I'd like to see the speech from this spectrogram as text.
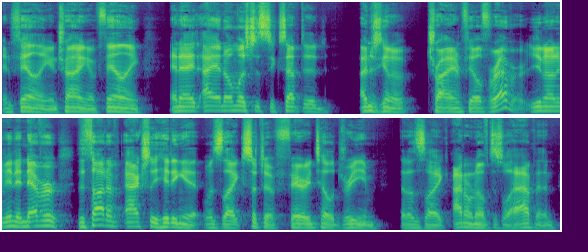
and failing and trying and failing, and I, I had almost just accepted. I'm just gonna try and fail forever. You know what I mean? It never. The thought of actually hitting it was like such a fairy tale dream that I was like, I don't know if this will happen.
